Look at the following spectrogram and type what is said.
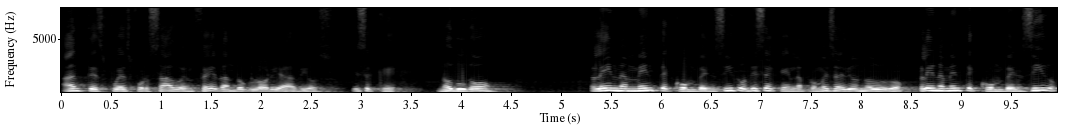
antes fue esforzado en fe, dando gloria a Dios. Dice que no dudó, plenamente convencido, dice que en la promesa de Dios no dudó, plenamente convencido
